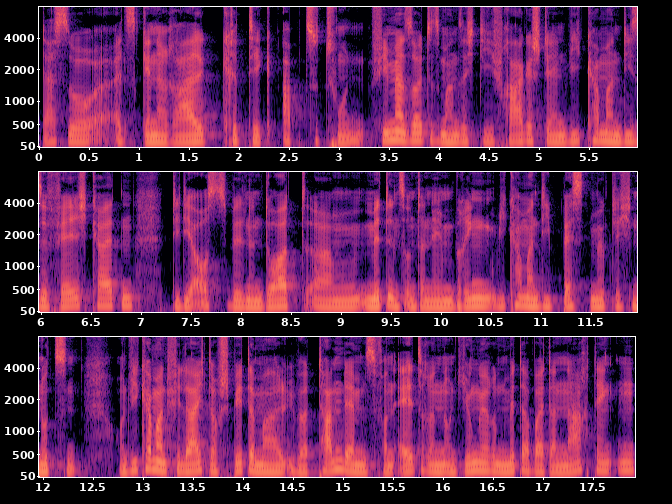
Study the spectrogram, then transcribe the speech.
das so als Generalkritik abzutun. Vielmehr sollte man sich die Frage stellen, wie kann man diese Fähigkeiten, die die Auszubildenden dort ähm, mit ins Unternehmen bringen, wie kann man die bestmöglich nutzen? Und wie kann man vielleicht auch später mal über Tandems von älteren und jüngeren Mitarbeitern nachdenken,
